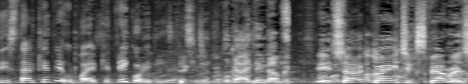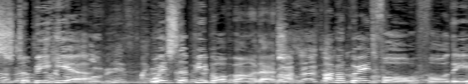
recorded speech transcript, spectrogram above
তিস্তার ক্ষেত্রে উভয়ের ক্ষেত্রেই করে দিয়ে যাচ্ছি think It's a great experience to be here with the people of Bangladesh. I'm grateful for the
